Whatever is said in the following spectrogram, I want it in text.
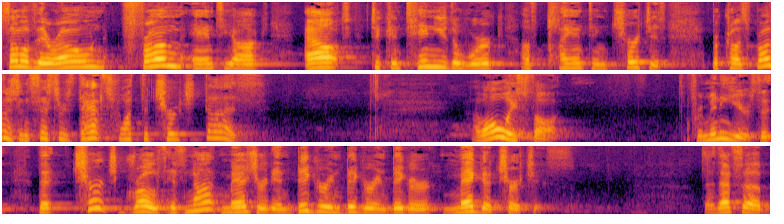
some of their own from Antioch out to continue the work of planting churches. Because, brothers and sisters, that's what the church does. I've always thought for many years that, that church growth is not measured in bigger and bigger and bigger mega churches. That's a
